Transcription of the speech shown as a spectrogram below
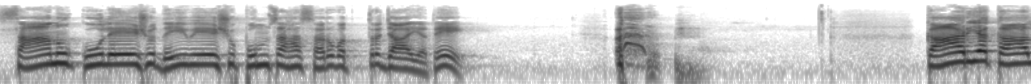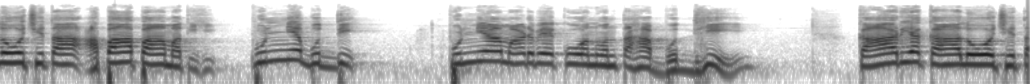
ಸಾನುಕೂಲೇಶು ದೈವೇಶು ಪುಂಸಃ ಸರ್ವತ್ರ ಜಾಯತೆ. ಕಾರ್ಯಕಾಲೋಚಿತ ಅಪಾಪಾಮತಿ ಪುಣ್ಯ ಬುದ್ಧಿ. ಪುಣ್ಯ ಮಾಡಬೇಕು ಅನ್ನುವಂತಹ ಬುದ್ಧಿ ಕಾರ್ಯಕಾಲೋಚಿತ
